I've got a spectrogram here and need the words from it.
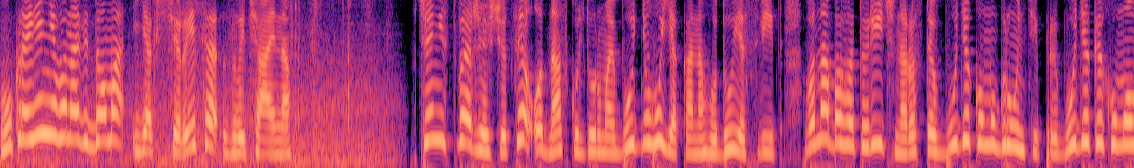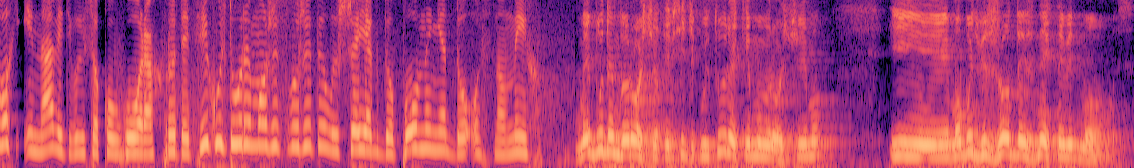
В Україні вона відома як щириця звичайна. Вчені стверджують, що це одна з культур майбутнього, яка нагодує світ. Вона багаторічна, росте в будь-якому ґрунті, при будь-яких умовах і навіть високо в горах. Проте ці культури можуть служити лише як доповнення до основних. Ми будемо вирощувати всі ті культури, які ми вирощуємо, і, мабуть, від жодної з них не відмовимось.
